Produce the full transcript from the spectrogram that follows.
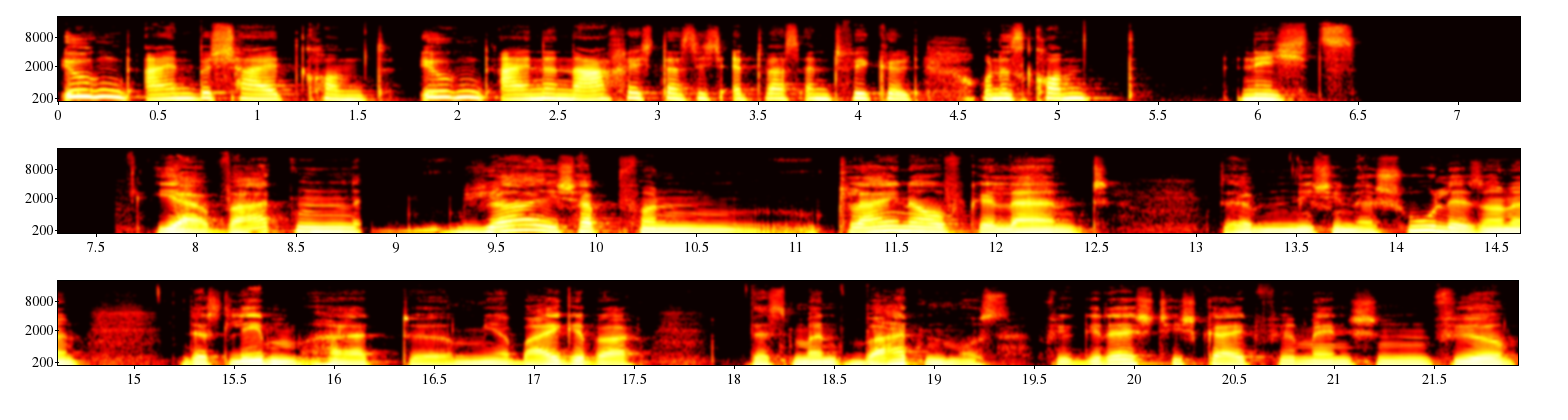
irgendein Bescheid kommt, irgendeine Nachricht, dass sich etwas entwickelt und es kommt nichts. Ja, warten, ja, ich habe von klein auf gelernt, ähm, nicht in der Schule, sondern das Leben hat äh, mir beigebracht, dass man warten muss für Gerechtigkeit für Menschen, für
